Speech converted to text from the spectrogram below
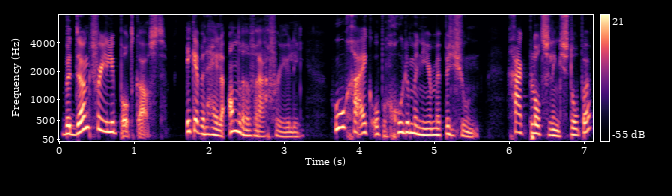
bedankt voor jullie podcast. Ik heb een hele andere vraag voor jullie. Hoe ga ik op een goede manier met pensioen? Ga ik plotseling stoppen?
